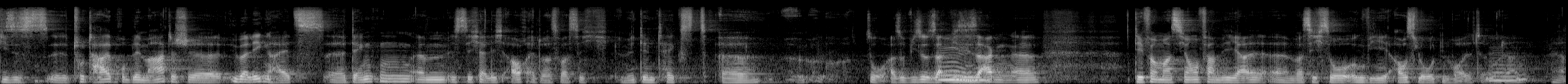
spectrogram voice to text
dieses äh, total problematische Überlegenheitsdenken ähm, ist sicherlich auch etwas, was ich mit dem Text äh, so, also wie, so, wie Sie mhm. sagen, äh, Deformation familial, äh, was ich so irgendwie ausloten wollte. Mhm. Oder, ja.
